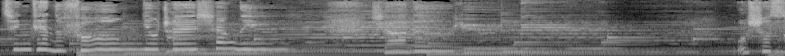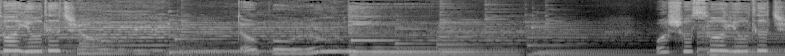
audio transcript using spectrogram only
今天的风又吹向你，下了雨。我说所有的酒都不如你。我说所有的酒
